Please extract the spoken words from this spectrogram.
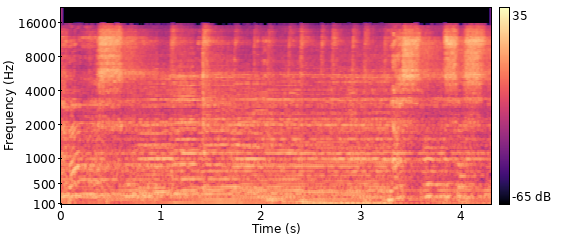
agradecer nas forças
